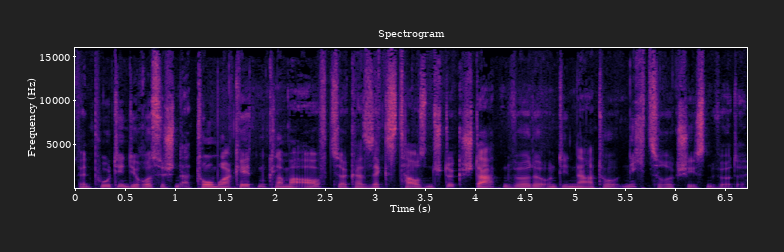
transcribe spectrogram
wenn Putin die russischen Atomraketen, Klammer auf, ca. 6000 Stück, starten würde und die NATO nicht zurückschießen würde?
